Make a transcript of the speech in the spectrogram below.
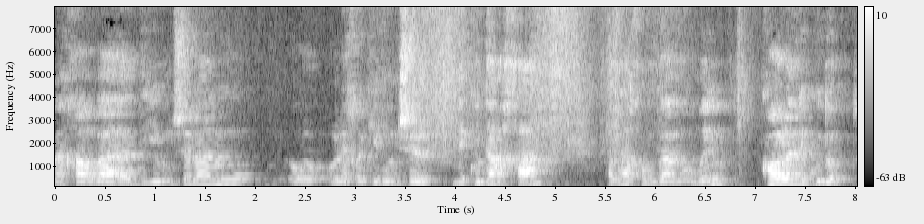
מאחר והדיון שלנו הולך לכיוון של נקודה אחת, אז אנחנו גם אומרים כל הנקודות.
